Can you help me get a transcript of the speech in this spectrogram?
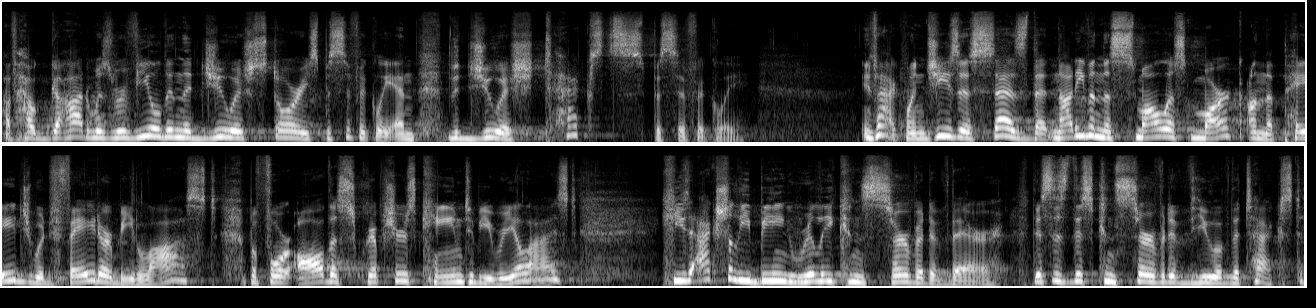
of how God was revealed in the Jewish story specifically and the Jewish texts specifically. In fact, when Jesus says that not even the smallest mark on the page would fade or be lost before all the scriptures came to be realized, he's actually being really conservative there. This is this conservative view of the text.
